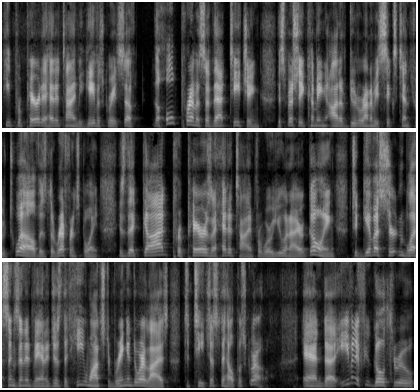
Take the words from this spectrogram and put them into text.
he prepared ahead of time. He gave us great stuff the whole premise of that teaching, especially coming out of Deuteronomy 6 10 through 12, is the reference point, is that God prepares ahead of time for where you and I are going to give us certain blessings and advantages that He wants to bring into our lives to teach us to help us grow. And uh, even if you go through,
